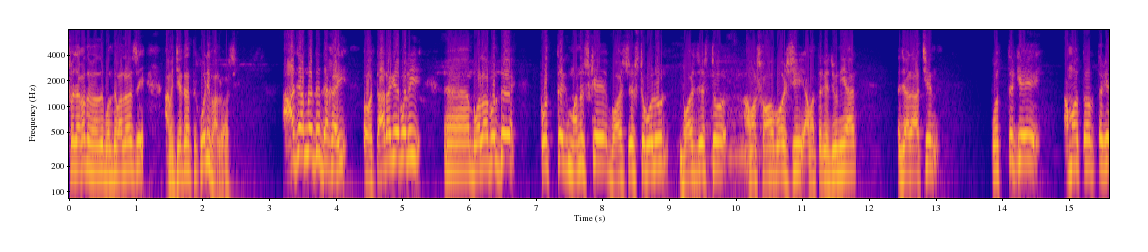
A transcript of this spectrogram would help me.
সোজা কথা সোজা বলতে ভালোবাসি, আমি যেটা করি ভালোবাসি। আজ আপনাদের দেখাই, ও, তার আগে বলি বলা বলতে প্রত্যেক মানুষকে বয়োজ্যেষ্ঠ বলুন, বয়োজ্যেষ্ঠ, আমার সমবয়সী, আমার থেকে জুনিয়র যারা আছেন, প্রত্যেকে আমার তরফ থেকে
